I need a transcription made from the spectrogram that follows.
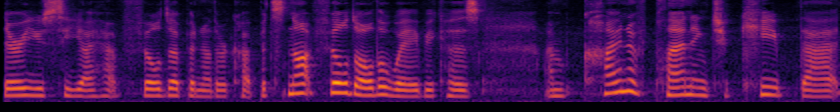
There you see I have filled up another cup. It's not filled all the way because I'm kind of planning to keep that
